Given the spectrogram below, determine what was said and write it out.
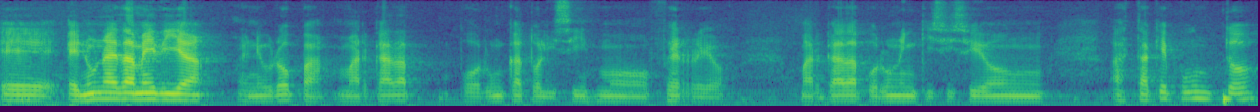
Eh, en una edad media en Europa marcada por un catolicismo férreo, marcada por una inquisición, ¿hasta qué punto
